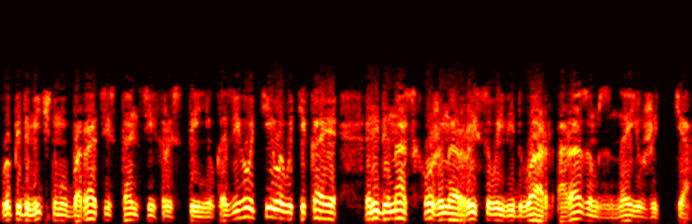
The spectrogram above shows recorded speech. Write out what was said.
в епідемічному бараці станції Христинівка. З його тіла витікає рідина, схожа на рисовий відвар, а разом з нею життя.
